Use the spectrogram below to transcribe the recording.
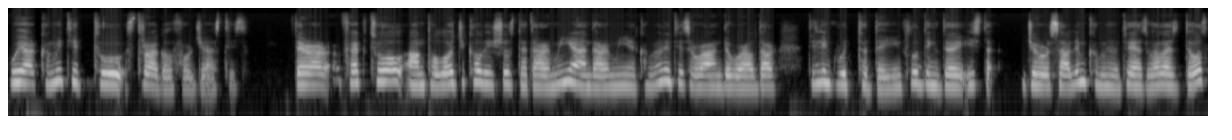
We are committed to struggle for justice. There are factual, ontological issues that Armenia and Armenian communities around the world are dealing with today, including the East Jerusalem community as well as those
